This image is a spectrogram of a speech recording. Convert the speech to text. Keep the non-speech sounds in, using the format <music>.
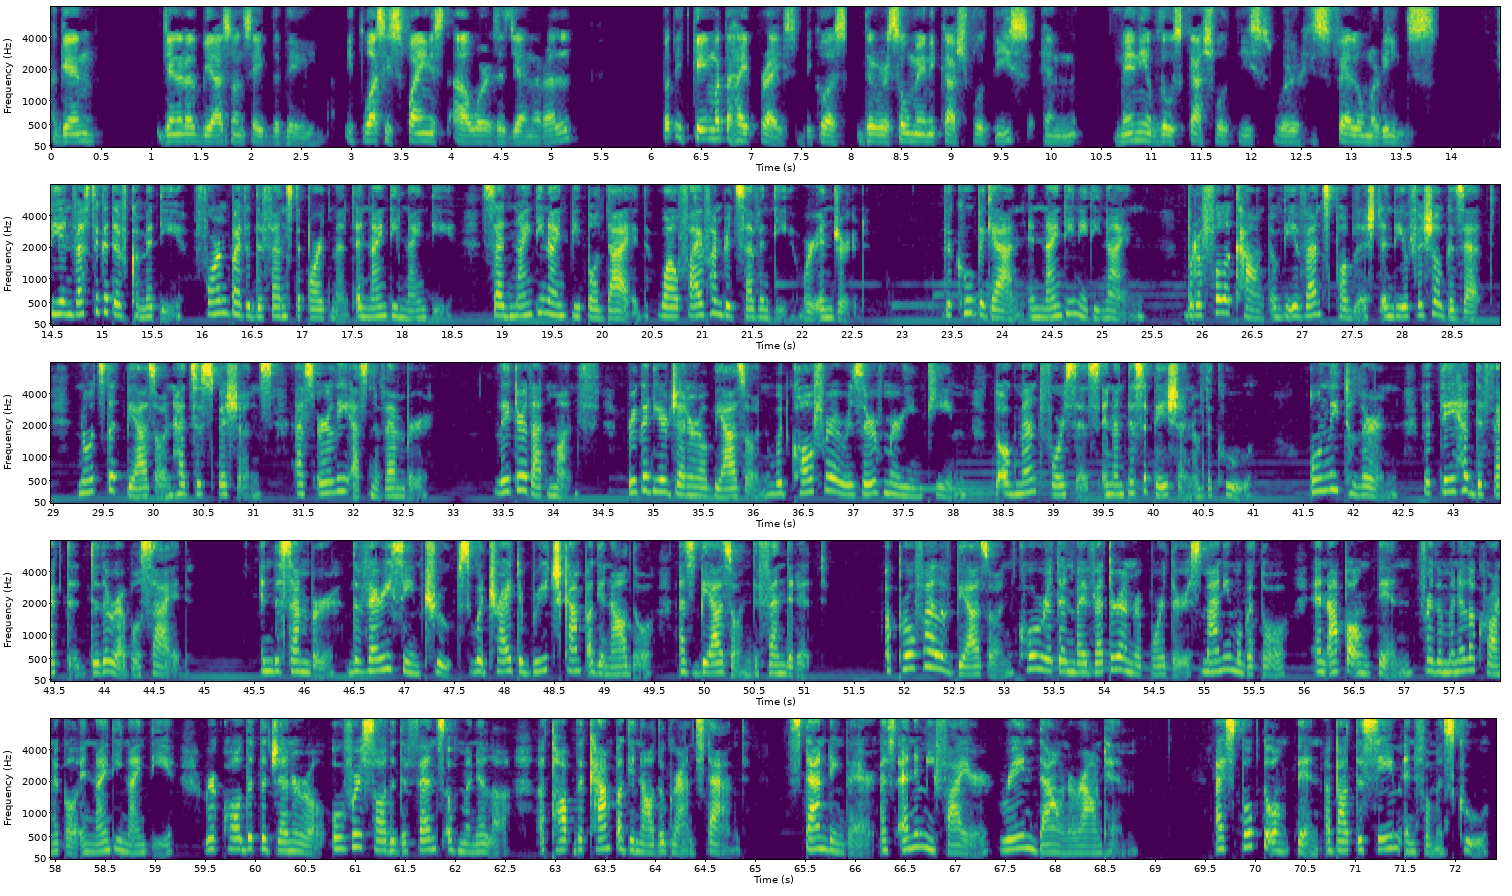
again, General Biazon saved the day. It was his finest hour as a general, but it came at a high price because there were so many casualties and Many of those casualties were his fellow Marines. The investigative committee, formed by the Defense Department in 1990, said 99 people died while 570 were injured. The coup began in 1989, but a full account of the events published in the official gazette notes that Biazon had suspicions as early as November. Later that month, Brigadier General Biazon would call for a reserve marine team to augment forces in anticipation of the coup, only to learn that they had defected to the rebel side. In December, the very same troops would try to breach Camp Aguinaldo as Biazon defended it. A profile of Biazon, co-written by veteran reporters Manny Mogato and Apa Ongpin for the Manila Chronicle in 1990, recalled that the general oversaw the defense of Manila atop the Camp Aguinaldo grandstand, standing there as enemy fire rained down around him. I spoke to Ongpin about the same infamous coup.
